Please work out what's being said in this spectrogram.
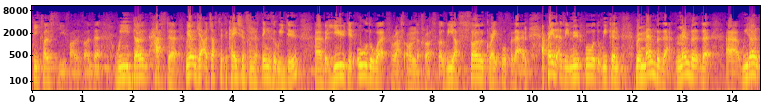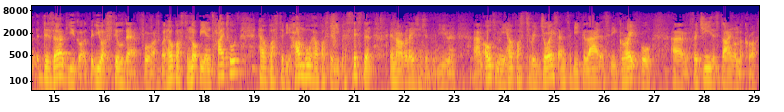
be close to you, Father God, that we don't have to, we don't get our justification from the things that we do, uh, but you did all the work for us on the cross. God, we are so grateful for that. And I pray that as we move forward that we can remember that. Remember that uh, we don't deserve you, God, but you are still there for us. God, help us to not be entitled, help us to be humble, help us to be persistent in our relationship with you. And um, ultimately help us to rejoice and to be glad and to be grateful um, for Jesus dying on the cross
